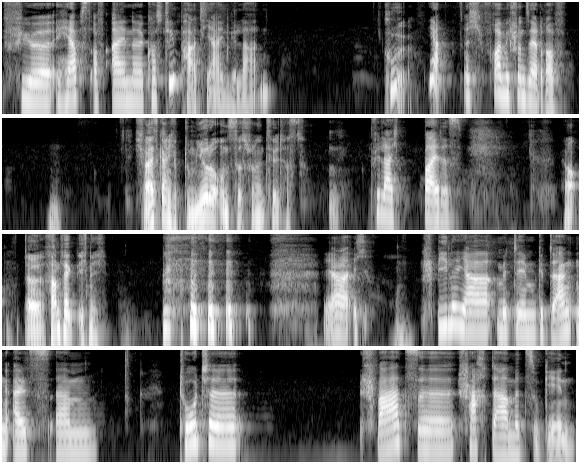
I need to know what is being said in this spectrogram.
für Herbst auf eine Kostümparty eingeladen. Cool. Ja, ich freue mich schon sehr drauf. Hm. Ich weiß gar nicht, ob du mir oder uns das schon erzählt hast. Vielleicht Beides. Ja. Äh, Fun Fact, ich nicht. ja, ich spiele ja mit dem Gedanken, als ähm, tote schwarze Schachdame zu gehen.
